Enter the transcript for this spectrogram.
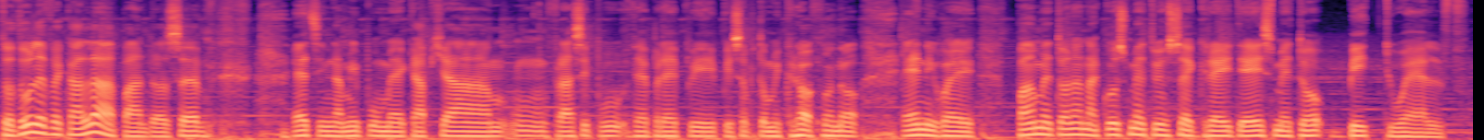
το, δούλευε καλά πάντως, έτσι να μην πούμε κάποια φράση που δεν πρέπει πίσω από το μικρόφωνο. Anyway, πάμε τώρα να ακούσουμε τους Great Days με το B12.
